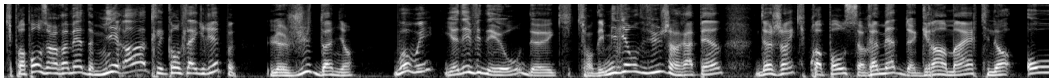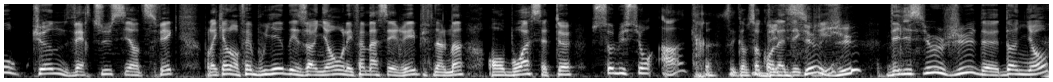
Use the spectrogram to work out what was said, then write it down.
qui proposent un remède miracle contre la grippe, le jus d'oignon. Oui, oui, il y a des vidéos de, qui, qui ont des millions de vues, j'en rappelle, de gens qui proposent ce remède de grand-mère qui n'a aucune vertu scientifique, pour laquelle on fait bouillir des oignons, on les fait macérer, puis finalement, on boit cette solution acre, c'est comme ça qu'on l'a Délicieux décrit. jus. Délicieux jus de- d'oignon,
